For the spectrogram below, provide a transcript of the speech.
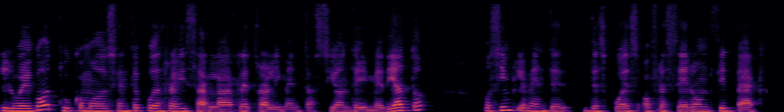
Luego, tú como docente puedes revisar la retroalimentación de inmediato o simplemente después ofrecer un feedback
